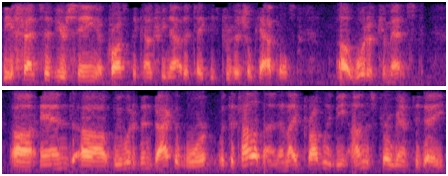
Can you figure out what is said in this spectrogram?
The offensive you're seeing across the country now to take these provincial capitals uh, would have commenced, uh, and uh, we would have been back at war with the Taliban. And I'd probably be on this program today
